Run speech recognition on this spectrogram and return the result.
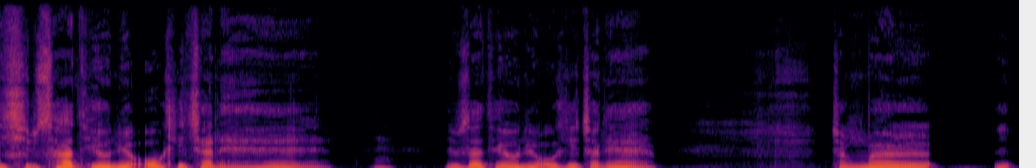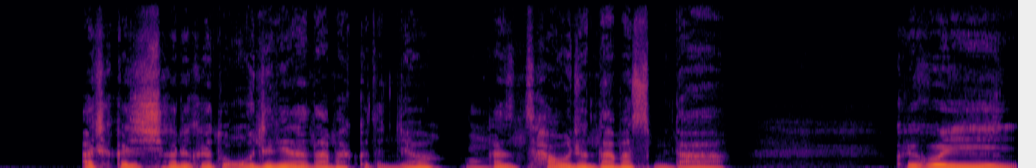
24 대운이 오기 전에 네. 24 대운이 오기 전에 정말 이- 아직까지 시간이 그래도 5년이나 남았거든요. 네. 한 4, 5년 남았습니다. 그리고 이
